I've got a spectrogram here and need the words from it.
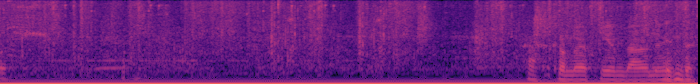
Oxi. A câmera aqui andando ainda.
